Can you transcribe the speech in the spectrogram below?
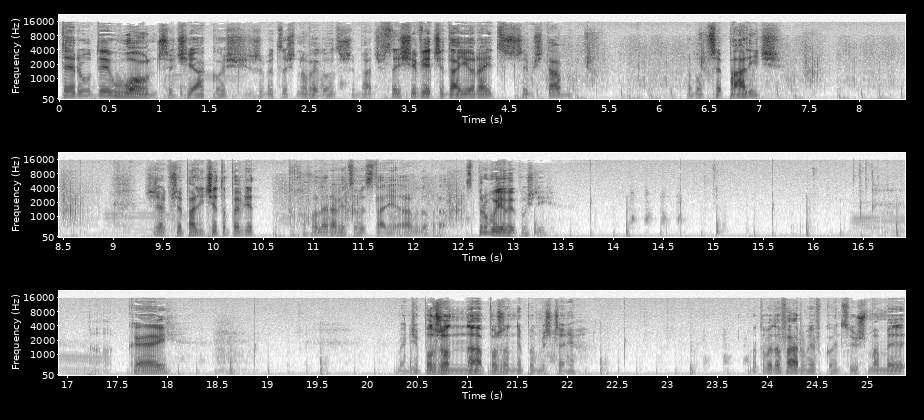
te rudy łączyć jakoś, żeby coś nowego otrzymać? W sensie, wiecie, diorite z czymś tam? Albo przepalić? Przecież jak przepalicie, to pewnie cholera wie, co wystanie, ale dobra. Spróbujemy później. Okej. Będzie porządna, porządne pomieszczenie. No to będą farmy w końcu. Już mamy...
